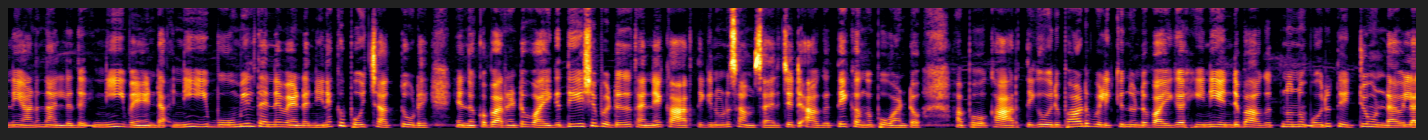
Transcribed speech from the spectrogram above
തന്നെയാണ് നല്ലത്. നീ വേണ്ട. നീ ഈ ഭൂമിയിൽ തന്നെ വേണ്ട. നിനക്ക് പോയി ചത്തൂടെ എന്നൊക്കെ പറഞ്ഞിട്ട് വൈകദേശപ്പെട്ടത് തന്നെ കാർത്തികിനോട് സംസാരിച്ചിട്ട് അകത്തേക്ക് അങ്ങ് പോവാൻ കേട്ടോ അപ്പോൾ കാർത്തിക് ഒരുപാട് വിളിക്കുന്നുണ്ട്. വൈക ഇനി എന്റെ ഭാഗത്തു നിന്നും ഒരു തെറ്റും ഉണ്ടാവില്ല.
